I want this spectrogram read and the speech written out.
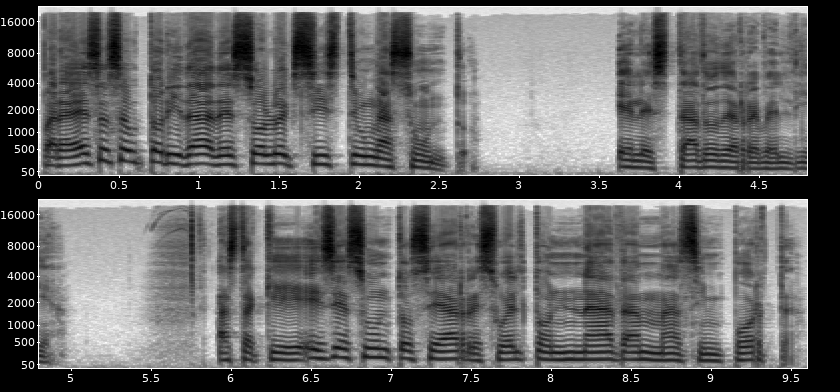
Para esas autoridades solo existe un asunto, el estado de rebeldía. Hasta que ese asunto sea resuelto, nada más importa.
